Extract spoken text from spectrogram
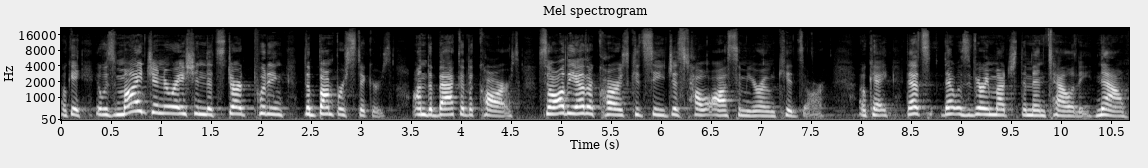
Okay, it was my generation that started putting the bumper stickers on the back of the cars so all the other cars could see just how awesome your own kids are. Okay, That's, that was very much the mentality. Now,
